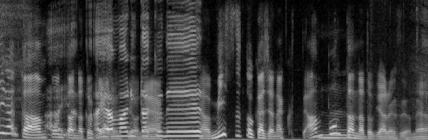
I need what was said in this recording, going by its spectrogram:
になんかアンポンタンな時あるんですよ、ね。謝りたくねえなんかミスとかじゃなくて、アンポンタンな時あるんですよね。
